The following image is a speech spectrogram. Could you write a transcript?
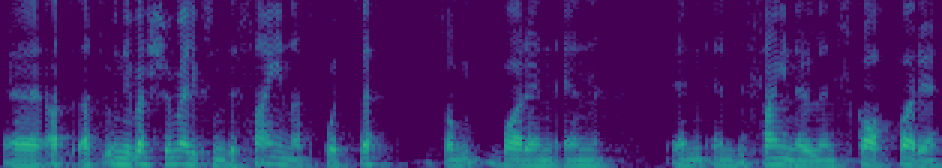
Eh, att, att universum är liksom designat på ett sätt som bara en, en, en, en designer eller en skapare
